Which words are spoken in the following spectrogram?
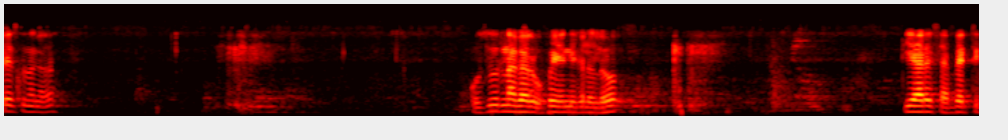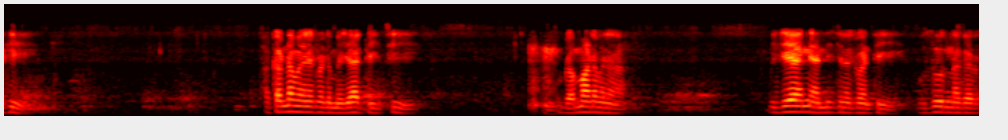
చెప్పేసుకుందాం కదా. హుజూర్ నగర్ ఉప ఎన్నికలలో టీఆర్ఎస్ అభ్యర్థికి అఖండమైనటువంటి మెజార్టీ ఇచ్చి బ్రహ్మాండమైన విజయాన్ని అందించినటువంటి హుజూర్ నగర్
